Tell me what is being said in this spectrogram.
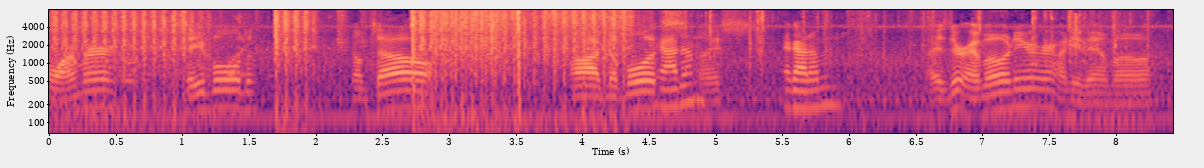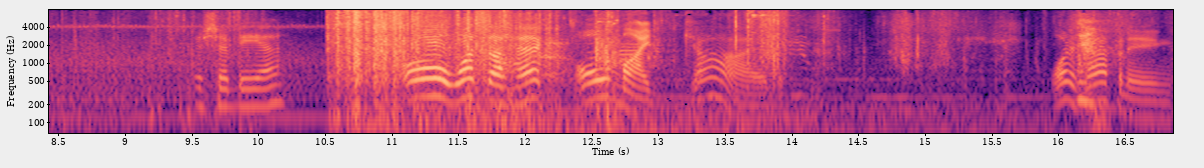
No armor. Disabled. Jumped out. Oh, I have no bullets. Got him. Nice. I got him. Is there ammo in here? I need ammo. There should be, yeah. Oh, what the heck? Oh my god. What is happening?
